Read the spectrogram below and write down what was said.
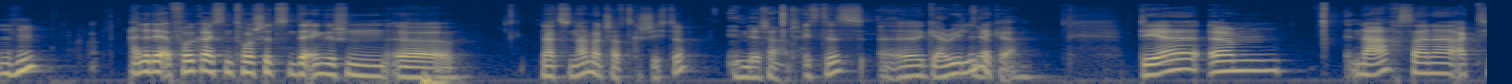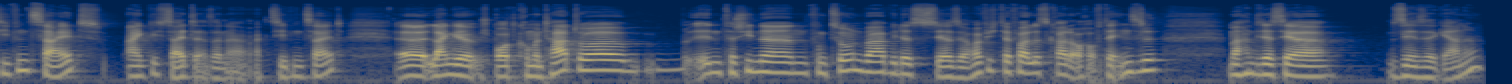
Mhm. Einer der erfolgreichsten Torschützen der englischen äh, Nationalmannschaftsgeschichte. In der Tat. Ist es äh, Gary Lineker, ja. der ähm, nach seiner aktiven Zeit, eigentlich seit seiner aktiven Zeit, äh, lange Sportkommentator in verschiedenen Funktionen war, wie das sehr, sehr häufig der Fall ist, gerade auch auf der Insel, machen die das ja sehr, sehr gerne.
